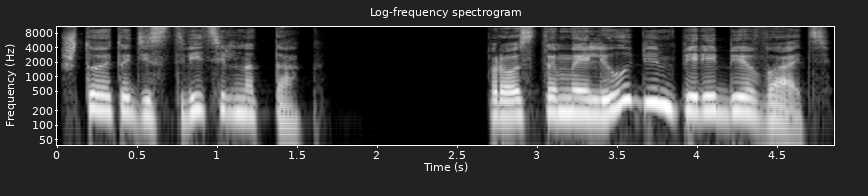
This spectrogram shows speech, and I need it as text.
что это действительно так. «Просто мы любим перебивать»,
